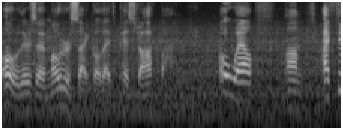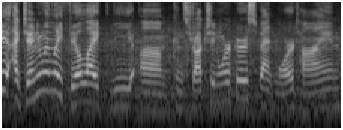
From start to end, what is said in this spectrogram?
oh, there's a motorcycle that's pissed off by. Oh well. Um, I feel I genuinely feel like the um, construction workers spent more time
